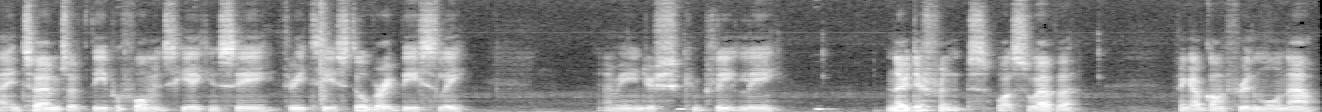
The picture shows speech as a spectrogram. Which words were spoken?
uh, in terms of the performance here, you can see 3T is still very beastly. I mean, just completely no difference whatsoever. I think I've gone through them all now.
